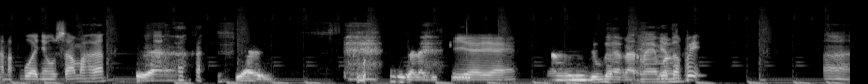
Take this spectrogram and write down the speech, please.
anak buahnya Usama kan? Iya. Iya. juga lagi. Iya, iya. Yang ini juga karena ya, emang Ya tapi uh,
